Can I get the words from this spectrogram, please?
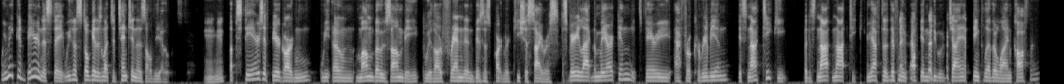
we make good beer in this state. We just don't get as much attention as all the other. Mm-hmm. Upstairs at Beer Garden, we own Mambo Zombi with our friend and business partner, Keisha Cyrus. It's very Latin American. It's very Afro Caribbean. It's not tiki, but it's not not tiki. You have to definitely walk into a giant pink leather lined coffin.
